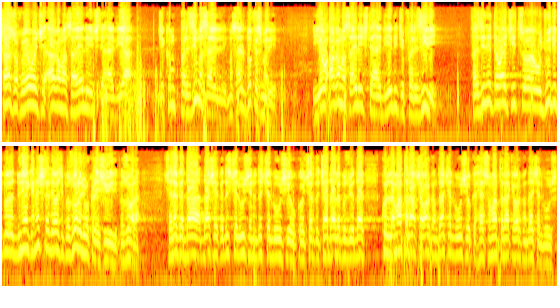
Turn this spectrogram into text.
تاسو خو ویوي چې هغه مسائل اجتهادیه چې کوم فرضي مسائل دي مسائل دوه قسم دي. یو هغه مسائل اجتهادیه دي چې فرضي دي. فرضي دي ته وایي چې وجودي په دنیا کې نشته دی او چې په زوره جوړ کړی شوی دی په زوره شلګه دا دا شي کده چل وشي نو د چل به وشي او کو چرته چا د لفظ یو دا کلمه طلاق چا ورکم دا چل به وشي او که حسما طلاق ورکم دا چل به وشي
